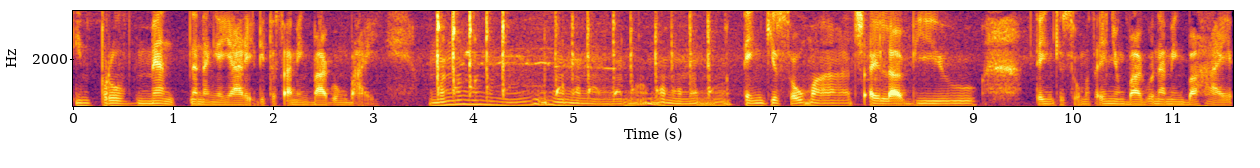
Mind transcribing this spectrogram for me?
improvement na nangyayari dito sa aming bagong bahay. Thank you so much. I love you. Thank you so much. Ayun yung bago naming bahay.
